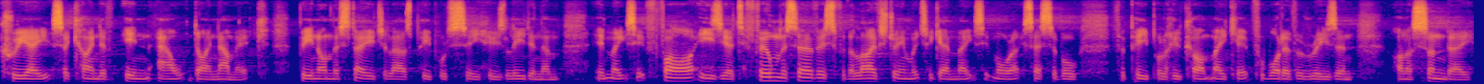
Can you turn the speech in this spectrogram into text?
creates a kind of in out dynamic. Being on the stage allows people to see who's leading them. It makes it far easier to film the service for the live stream, which again makes it more accessible for people who can't make it for whatever reason on a Sunday.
